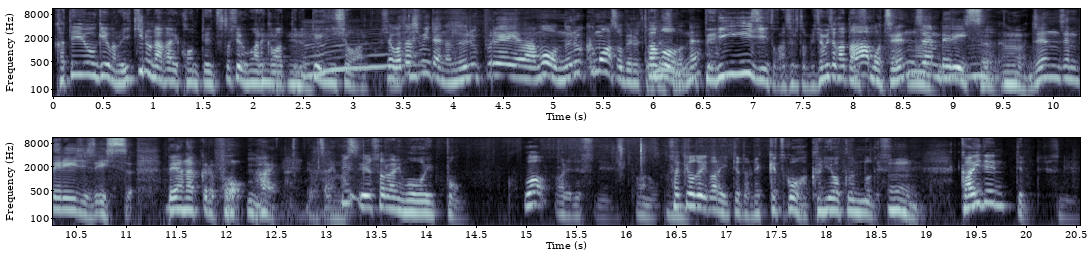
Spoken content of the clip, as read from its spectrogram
家庭用ゲームの息の長いコンテンツとして生まれ変わってるっていう印象はあるかもしじゃれない。あ私みたいなヌルプレイヤーもヌルクも遊べるってことですもんね。 very easy とかするとめちゃめちゃ簡単ああもう全然 very っす、うん。全然 very easy っす。ベアナックル4、はい。でございます。ででさらにもう一本はあれですね。あの先ほどから言ってた熱血硬派くにおくんのですね、うん。外伝っていうのでですね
